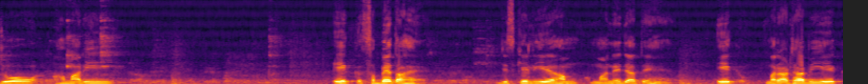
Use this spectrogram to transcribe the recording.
जो हमारी एक सभ्यता है जिसके लिए हम माने जाते हैं एक मराठा भी एक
